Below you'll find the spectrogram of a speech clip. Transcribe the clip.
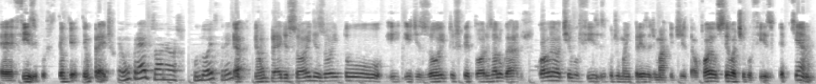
é, físicos, tem o quê? Tem um prédio. É um prédio só, né? Com dois, três. É, é um prédio só e 18, e, e 18 escritórios alugados. Qual é o ativo físico de uma empresa de marketing digital? Qual é o seu ativo físico? É pequeno.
